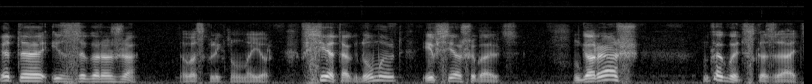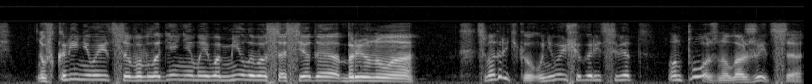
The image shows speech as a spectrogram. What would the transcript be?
«Это из-за гаража», — воскликнул майор. «Все так думают и все ошибаются. Гараж, ну как бы это сказать...» вклинивается во владение моего милого соседа Брюнуа. Смотрите-ка, у него еще горит свет. Он поздно ложится.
